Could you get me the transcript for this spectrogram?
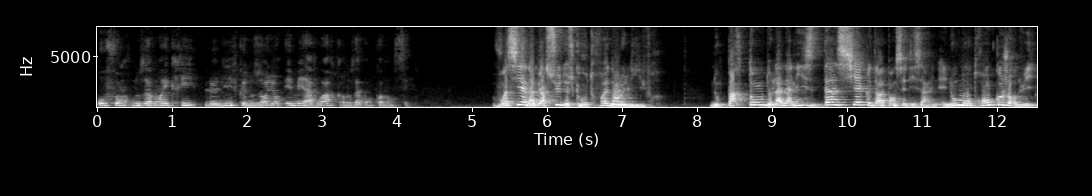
Au fond, nous avons écrit le livre que nous aurions aimé avoir quand nous avons commencé. Voici un aperçu de ce que vous trouverez dans le livre. Nous partons de l'analyse d'un siècle de la pensée design et nous montrons qu'aujourd'hui,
